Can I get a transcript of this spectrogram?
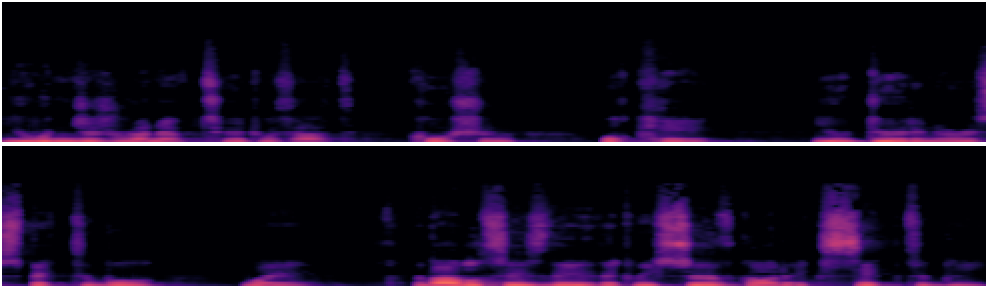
You wouldn't just run up to it without caution or care. You would do it in a respectable way. The Bible says there that we serve God acceptably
